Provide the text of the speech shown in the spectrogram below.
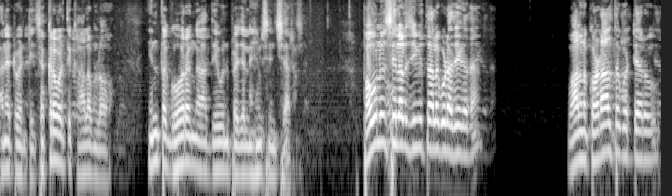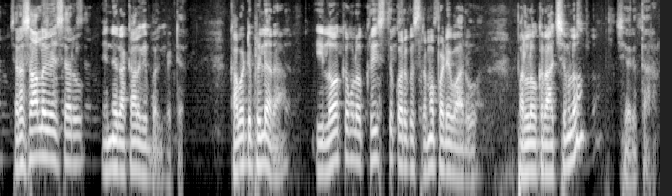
అనేటువంటి చక్రవర్తి కాలంలో ఇంత ఘోరంగా దేవుని ప్రజల్ని హింసించారు. పౌలు శీలల జీవితాలు కూడా అదే కదా? వాళ్ళని కొరడాలతో కొట్టారు చెరసాల్లో వేశారు ఎన్ని రకాలుగా ఇబ్బంది పెట్టారు. కాబట్టి ప్రిల్లరా ఈ లోకంలో క్రీస్తు కొరకు శ్రమ పడేవారు పరలోక రాజ్యంలో చేరుతారు.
